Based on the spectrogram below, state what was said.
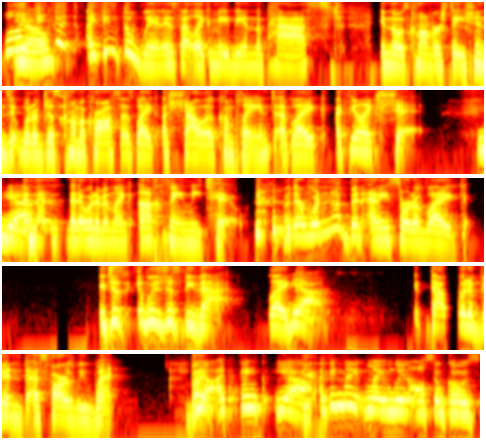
Well, You I think that I think the win is that like maybe in the past in those conversations it would have just come across as like a shallow complaint of like I feel like shit. Yeah. And then then it would have been like, ugh, same me too. but there wouldn't have been any sort of like it just it would just be that. Like yeah. That would have been as far as we went. But yeah, I think yeah, Yeah. I think my my win also goes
